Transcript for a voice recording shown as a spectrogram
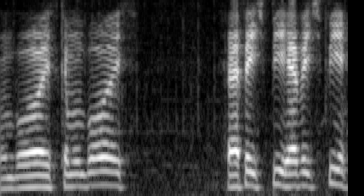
On, boys. Come on, boys. Half HP, half HP.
